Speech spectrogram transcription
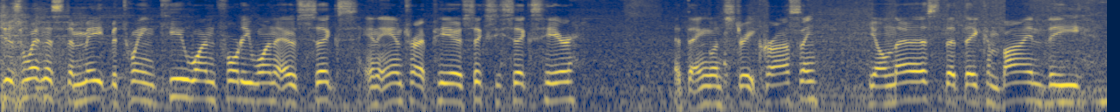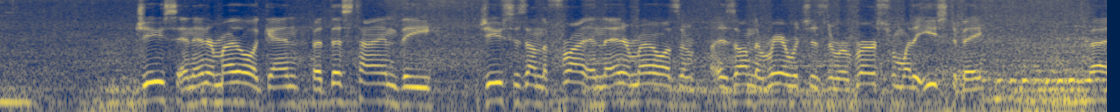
Just witnessed a meet between Q14106 and Amtrak PO66 here at the England Street crossing. You'll notice that they combined the juice and intermodal again, but this time the juice is on the front and the intermodal is, um, is on the rear, which is the reverse from what it used to be. But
